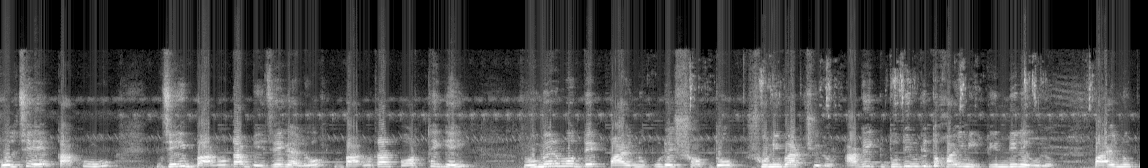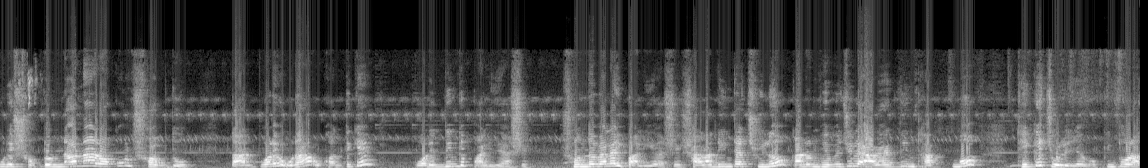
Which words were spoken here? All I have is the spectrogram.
বলছে, কাকু, যেই বারোটা বেজে গেল, বারোটার পর থেকেই রুমের মধ্যে পায়ে নুপুরের শব্দ শনিবার ছিল। আগে দুদিন কিন্তু হয়নি, তিন দিন এগুলো। পায়ে নুপুরের শব্দ, নানা রকম শব্দ। তারপরে ওরা ওখান থেকে পরের দিনকে পালিয়ে আসে। সন্ধ্যাবেলায় পালিয়ে আসে। সারা দিনটা ছিল, কারণ ভেবেছিল আর একদিন থাকব, থেকে চলে যাব, কিন্তু ওরা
